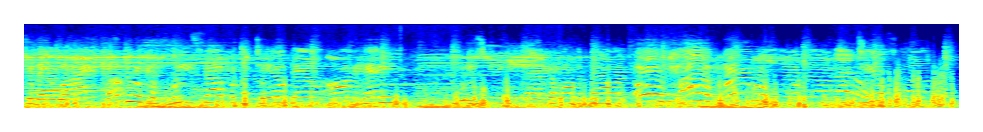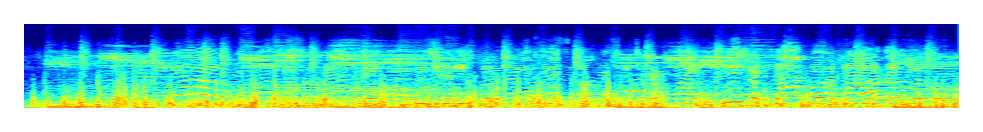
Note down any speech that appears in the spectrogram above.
after that line. Come to a complete stop with the tail down on heading. Who's going to get back up on the power? Oh, Kyle Burbles a little bit on that tail stop. Here we go. Kyle's got some to. He's going to be very aggressive on this return flight. He pull the power early again.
